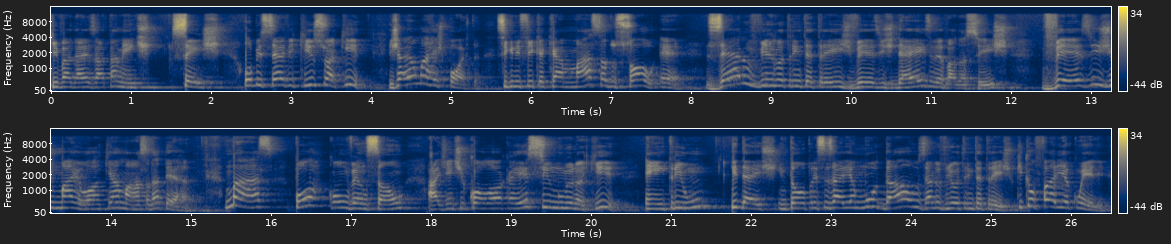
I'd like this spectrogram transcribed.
que vai dar exatamente 6. Observe que isso aqui já é uma resposta. Significa que a massa do Sol é 0,33 vezes 10 elevado a 6 vezes maior que a massa da Terra. Mas por convenção, a gente coloca esse número aqui entre 1 e 10. Então, eu precisaria mudar o 0,33. O que, que eu faria com ele?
